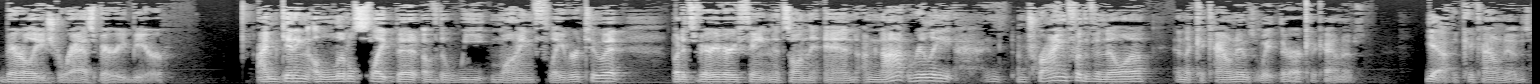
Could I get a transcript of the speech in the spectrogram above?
barrel aged raspberry beer. I'm getting a little slight bit of the wheat wine flavor to it, but it's very, very faint and it's on the end. I'm not really, I'm trying for the vanilla and the cacao nibs. Wait, there are cacao nibs. Yeah, the cacao nibs.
